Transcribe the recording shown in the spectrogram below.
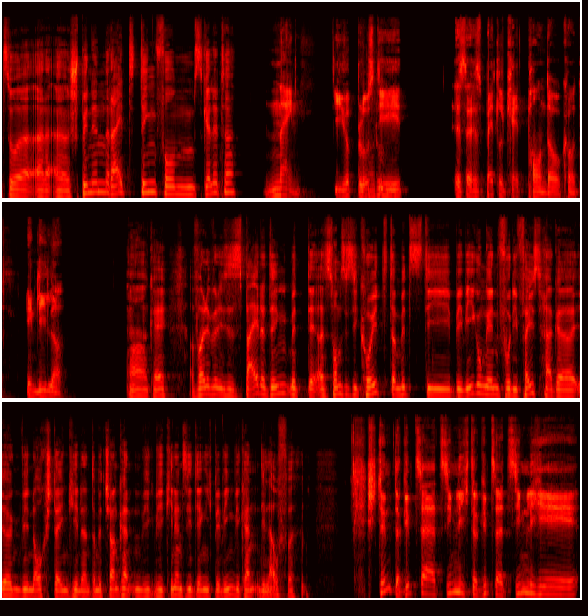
So ein, ein Spinnenreit-Ding vom Skeletor? Nein. Ich hab bloß Warum? die, es das Battle Cat Panda gehabt. In lila. Ah, okay. Auf alle Fälle dieses Spider-Ding, mit, also haben sie sich geholt, damit die Bewegungen von die Facehugger irgendwie nachsteigen können, damit schauen könnten, wie, wie können sie die eigentlich bewegen, wie könnten die laufen. Stimmt, da gibt's ja ziemlich, da gibt's ja ziemliche,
